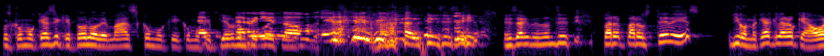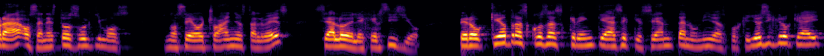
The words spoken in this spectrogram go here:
pues como que hace que todo lo demás como que, como que pierde un poco de sí, sí, sí, exacto. Entonces, para, para ustedes, digo, me queda claro que ahora, o sea, en estos últimos, no sé, ocho años tal vez, sea lo del ejercicio pero, ¿qué otras cosas creen que hace que sean tan unidas? Porque yo sí creo que hay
